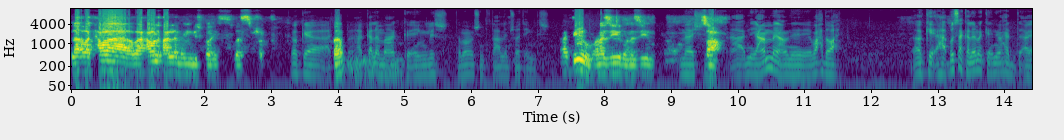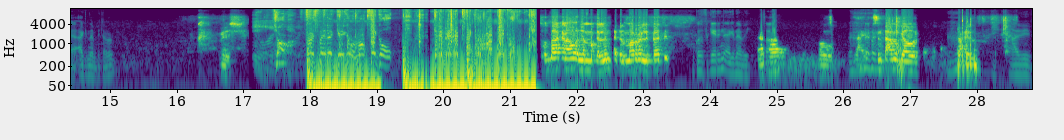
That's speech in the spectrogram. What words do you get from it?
لا بحاول بحاول اتعلم English كويس بس مش اكتر اوكي هتكلم معاك English تمام عشان تتعلم شوية English انا zero انا zero انا zero. ماشي صح يعني يا عم يعني واحدة واحدة اوكي بص هكلمك كأني واحد اجنبي تمام ماشي خد بالك انا هو لما كلمتك المره اللي فاتت كنت فاكرني اجنبي آه، صح؟ بس انت عامل جو حلو حبيبي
